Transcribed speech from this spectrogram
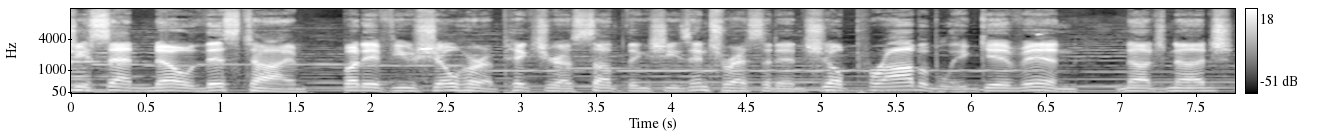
She said no this time, but if you show her a picture of something she's interested in, she'll probably give in. Nudge, nudge.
